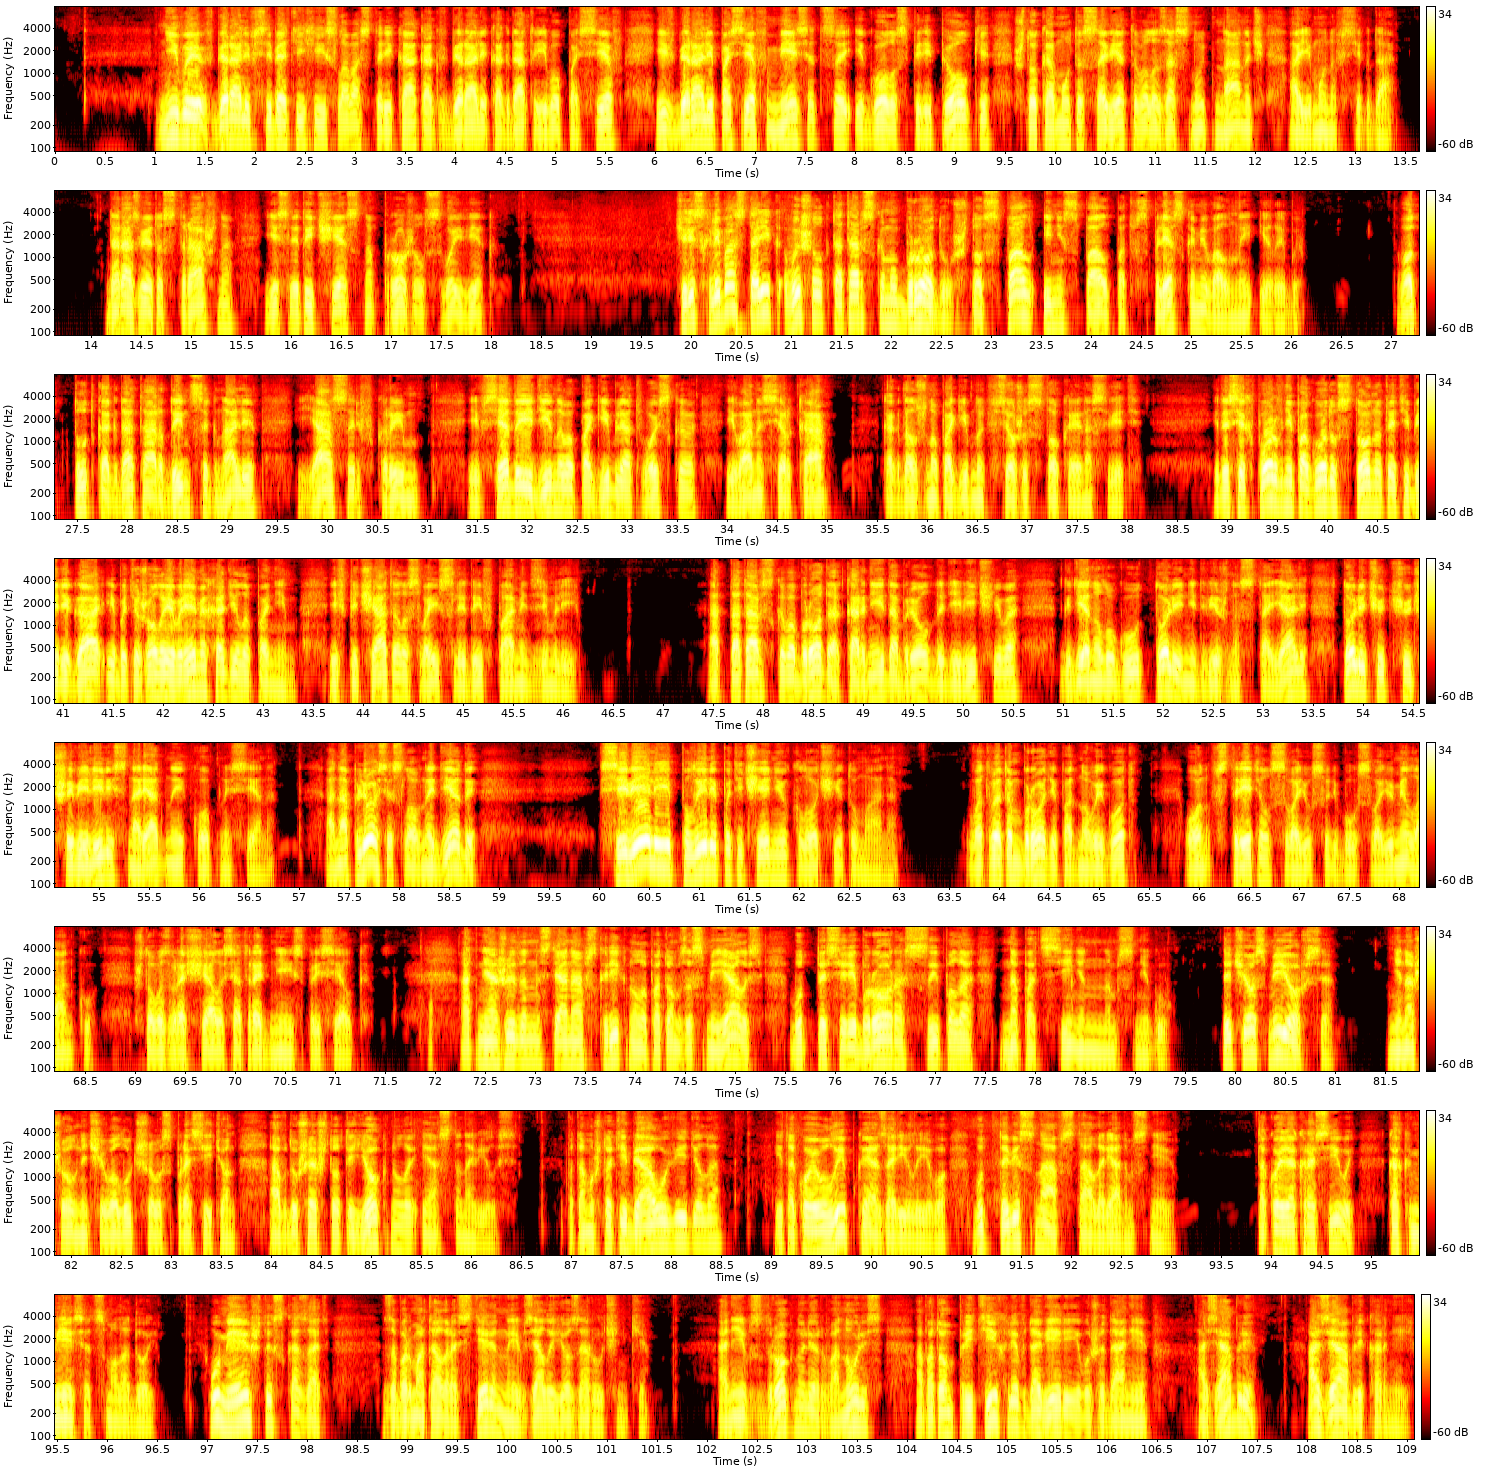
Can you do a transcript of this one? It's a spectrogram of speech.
Нивы вбирали в себя тихие слова старика, как вбирали когда-то его посев, и вбирали посев месяца и голос перепелки, что кому-то советовало заснуть на ночь, а ему навсегда. Да разве это страшно, если ты честно прожил свой век? Через хлеба старик вышел к татарскому броду, что спал и не спал под всплесками волны и рыбы. Вот тут когда-то ордынцы гнали ясарь в Крым, и все до единого погибли от войска Ивана Серка, как должно погибнуть все жестокое на свете и до сих пор в непогоду стонут эти берега, ибо тяжелое время ходило по ним и впечатало свои следы в память земли. От татарского брода Корней добрел до Девичьего, где на лугу то ли недвижно стояли, то ли чуть-чуть шевелились нарядные копны сена. А на плесе, словно деды, севели и плыли по течению клочья тумана. Вот в этом броде под Новый год он встретил свою судьбу, свою Миланку, что возвращалась от родней из приселка. От неожиданности она вскрикнула, потом засмеялась, будто серебро рассыпало на подсиненном снегу. — Ты чего смеешься? Не нашел ничего лучшего спросить он, а в душе что-то ёкнуло и остановилось. — Потому что тебя увидела, и такой улыбкой озарила его, будто весна встала рядом с нею. Такой я красивый, как месяц молодой. Умеешь ты сказать, — забормотал растерянно и взял ее за рученьки. Они вздрогнули, рванулись, а потом притихли в доверии и в ожидании. Озябли? Озябли корней.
